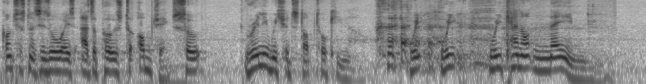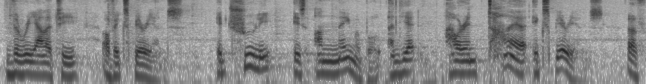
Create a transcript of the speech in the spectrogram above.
Consciousness is always as opposed to objects. So really we should stop talking now. we, we, we cannot name the reality of experience. It truly is unnameable, and yet our entire experience of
